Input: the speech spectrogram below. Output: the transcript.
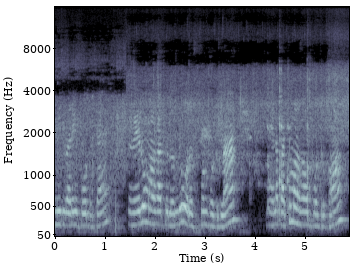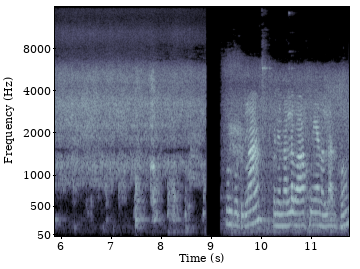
மீதி வடையை போட்டுட்டேன். வெறும் மிளகாத்தூள் வந்து ஒரு ஸ்பூன் போட்டுக்கலாம். ஏன்னா பச்சை மிளகாவும் போட்டிருக்கோம். ஸ்பூன் போட்டுக்கலாம். கொஞ்சம் நல்ல வாசனையாக நல்லாயிருக்கும்.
